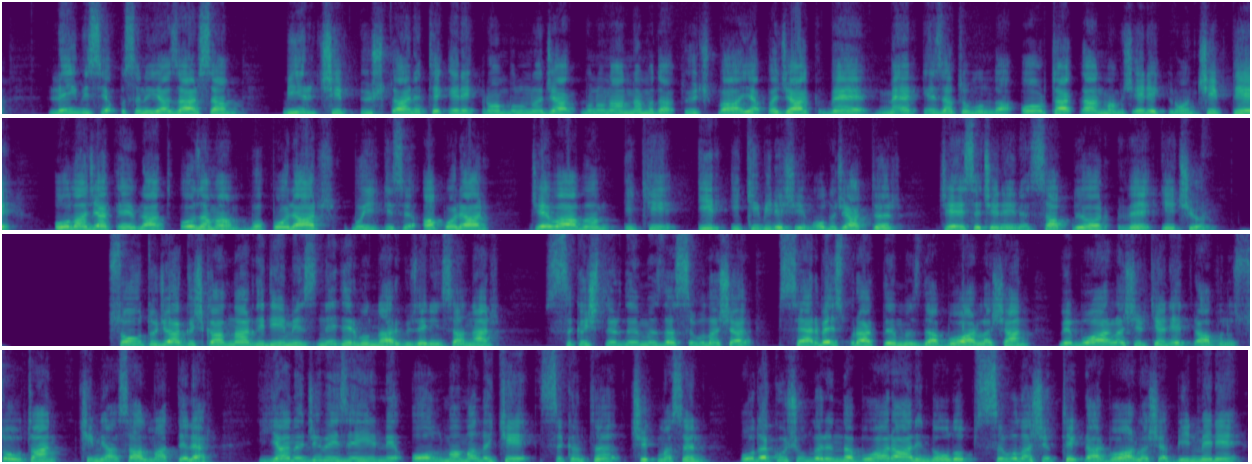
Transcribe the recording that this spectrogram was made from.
Lewis yapısını yazarsam bir çift 3 tane tek elektron bulunacak. Bunun anlamı da 3 bağ yapacak ve merkez atomunda ortaklanmamış elektron çifti olacak evlat. O zaman bu polar, bu ikisi apolar. Cevabım 2 ilk iki bileşiğim olacaktır. C seçeneğine saplıyor ve geçiyorum. Soğutucu akışkanlar dediğimiz nedir bunlar güzel insanlar? Sıkıştırdığımızda sıvılaşan, serbest bıraktığımızda buharlaşan ve buharlaşırken etrafını soğutan kimyasal maddeler. Yanıcı ve zehirli olmamalı ki sıkıntı çıkmasın. Oda koşullarında buhar halinde olup sıvılaşıp tekrar buharlaşabilmeli.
